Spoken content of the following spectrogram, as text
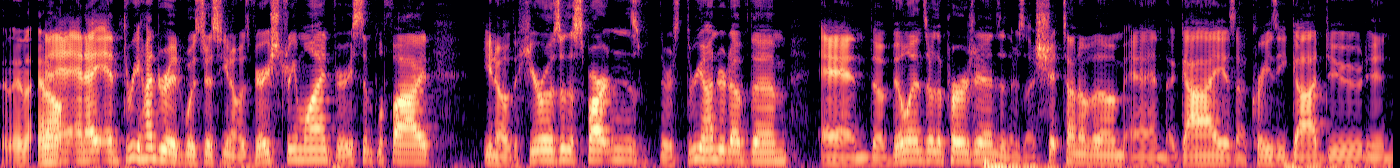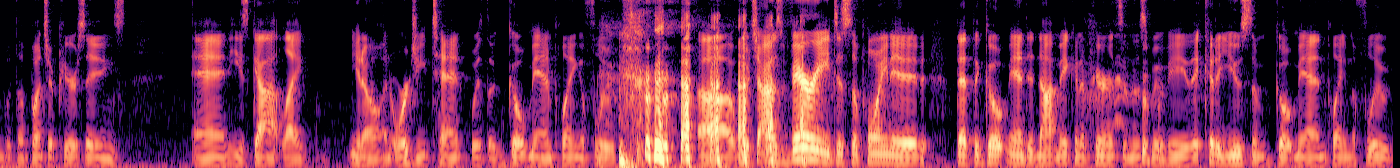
And, and, and And, and I and 300 was just you know it was very streamlined, very simplified. You know the heroes are the Spartans. There's 300 of them, and the villains are the Persians, and there's a shit ton of them. And the guy is a crazy god dude and with a bunch of piercings, and he's got like you know an orgy tent with a goat man playing a flute, uh, which I was very disappointed that the goat man did not make an appearance in this movie. They could have used some goat man playing the flute.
